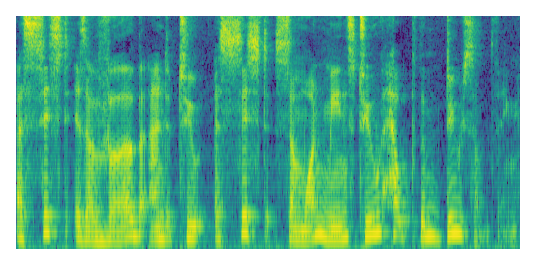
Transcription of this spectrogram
Assist is a verb, and to assist someone means to help them do something,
